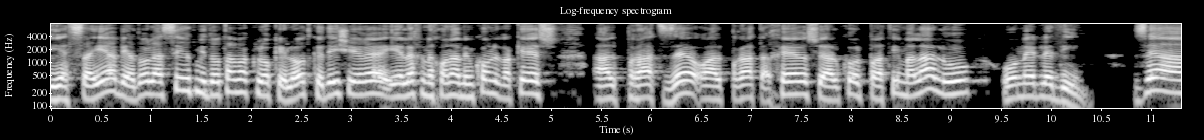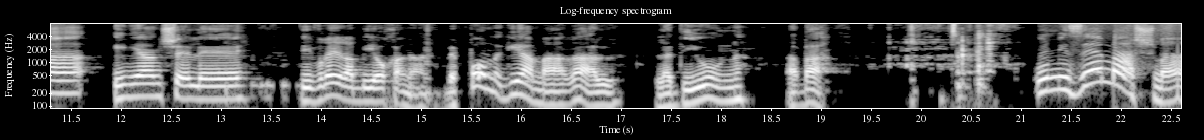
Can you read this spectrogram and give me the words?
יסייע בידו להסיר את מידותיו הקלוקלות, כדי שילך נכונה, במקום לבקש על פרט זה או על פרט אחר, שעל כל פרטים הללו הוא עומד לדין. זה העניין של אה, דברי רבי יוחנן. ופה מגיע המהר"ל לדיון הבא. ומזה משמע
